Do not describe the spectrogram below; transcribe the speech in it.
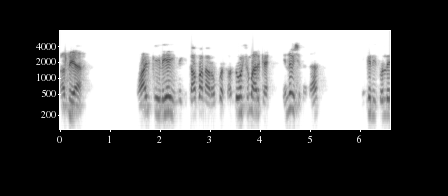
ஆசையா வாழ்க்கையிலேயே இன்னைக்கு தாப்பா நான் ரொம்ப சந்தோஷமா இருக்கேன். என்ன விஷயம் தாத்தா? எங்க நீ சொல்லு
